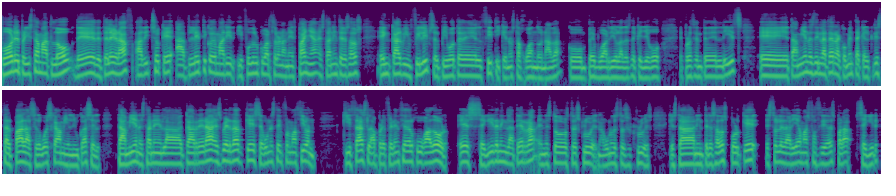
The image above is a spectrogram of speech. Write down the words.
por el periodista Matt Lowe de, Telegraph, ha dicho que Atlético de Madrid y Fútbol Club Barcelona en España están interesados en Calvin Phillips, el pivote del City, que no está jugando nada con Pep Guardiola desde que llegó el procedente del Leeds. Eh, también desde Inglaterra comenta que el Crystal Palace, el West Ham y el Newcastle también están en la carrera. Es verdad que, según esta información, quizás la preferencia del jugador es seguir en Inglaterra, en estos tres clubes, en algunos de estos tres clubes que están interesados, porque esto le daría más facilidades para seguir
